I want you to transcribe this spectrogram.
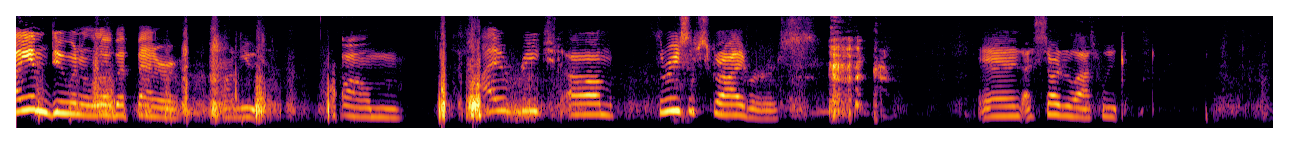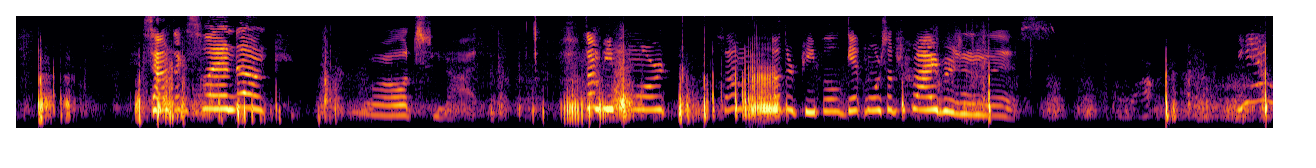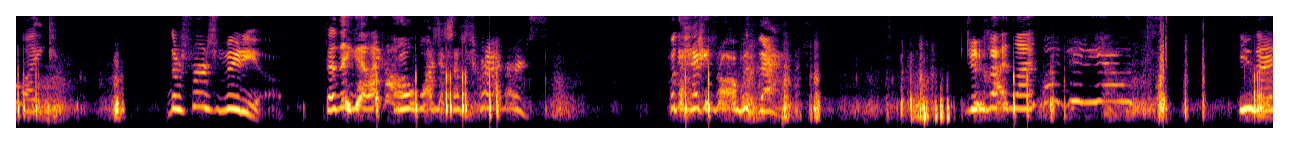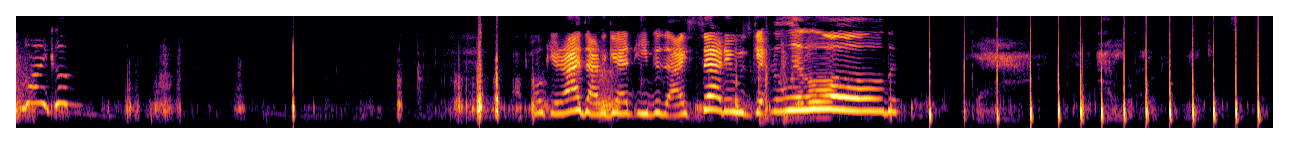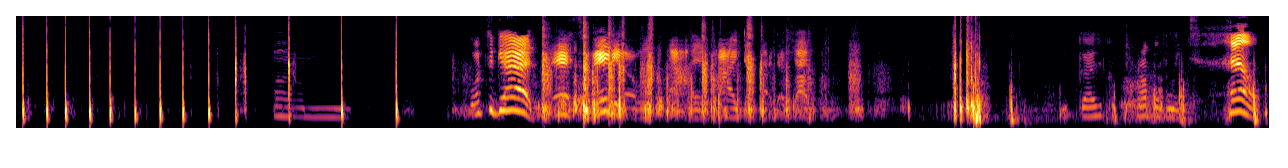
I am doing a little bit better on YouTube. Um, I have reached um three subscribers, and I started last week. Sounds like a slam dunk. Well, it's not. Some people more, some other people get more subscribers than this. Yeah, like their first video. Then they get like a whole bunch of subscribers. What the heck is wrong with that? Do you guys like my videos? Do you guys like them? I'll poke your eyes out again, even though I said it was getting a little old. Yeah. Um. Once again, this video is not in high definition. You guys could probably tell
